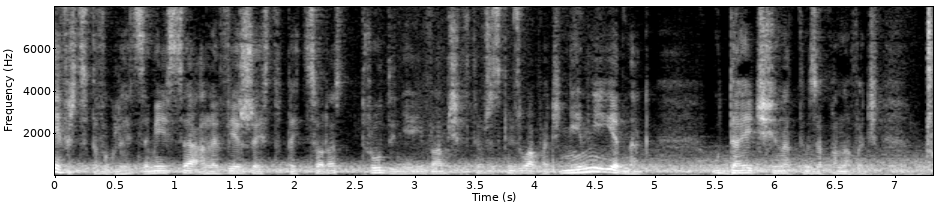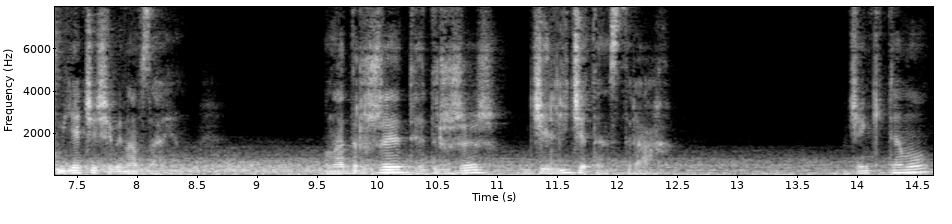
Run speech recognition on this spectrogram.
nie wiesz, co to w ogóle jest za miejsce, ale wiesz, że jest tutaj coraz trudniej wam się w tym wszystkim złapać. Niemniej jednak udaje ci się nad tym zapanować. Czujecie siebie nawzajem. Ona drży, ty drżysz, dzielicie ten strach. Dzięki temu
